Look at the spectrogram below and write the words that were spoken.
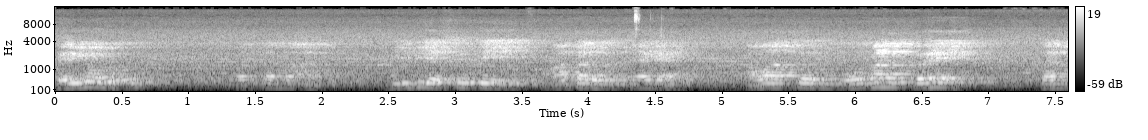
ಬೆರಿಗೌಡರು ಮತ್ತು ನಮ್ಮ ಬಿ ಬಿ ಎಸ್ ಟಿ ಮಾತಾಡುವ ಹೊತ್ನ್ಯಾಗ ಅವತ್ತು ಮೂರ್ನಾಲ್ಕು ಬರೇ ತನ್ನ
